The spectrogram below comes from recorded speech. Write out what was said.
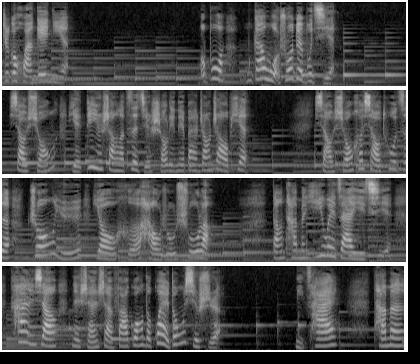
这个还给你。”“哦，不该我说对不起。”小熊也递上了自己手里那半张照片，小熊和小兔子终于又和好如初了。当他们依偎在一起，看向那闪闪发光的怪东西时，你猜，他们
